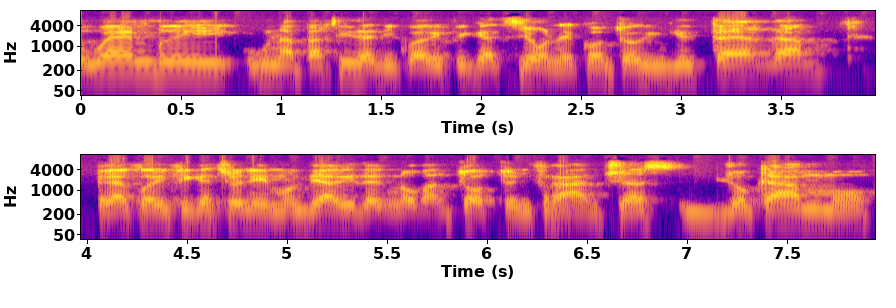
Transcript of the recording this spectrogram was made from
Wembley una partita di qualificazione contro l'Inghilterra per la qualificazione ai mondiali del 98 in Francia. Giocammo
